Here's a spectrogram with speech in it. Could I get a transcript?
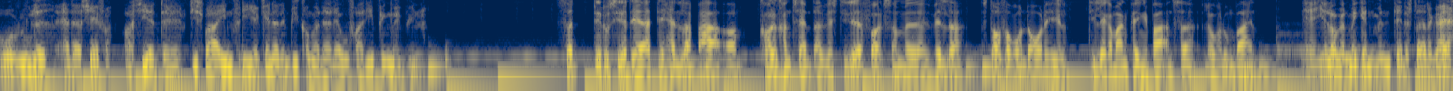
overrulet af deres chefer, og siger, at øh, de sparer ind, fordi jeg kender dem, de kommer der derudfra, de er penge med i byen. Så det, du siger, det er, at det handler bare om kolde kontanter. Hvis de der folk, som øh, vælter stoffer rundt over det hele, de lægger mange penge i baren, så lukker du dem bare ind. Ja, jeg lukker dem ikke ind, men det er det stadig, der gør jeg.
